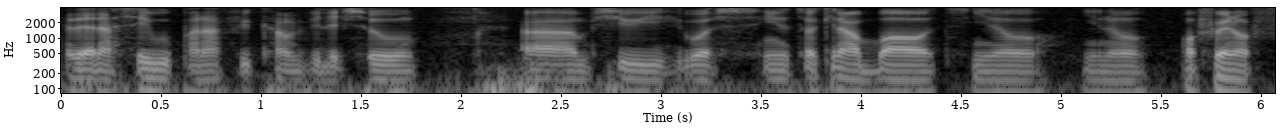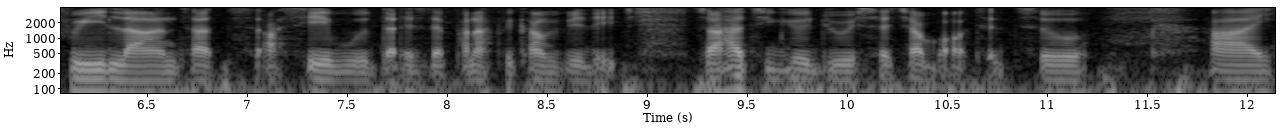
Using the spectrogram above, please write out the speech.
and then Asebu Pan-African village. So um, she was you know talking about you know you know offering of free land at Asebu that is the Pan-African village. So I had to go do research about it. So I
